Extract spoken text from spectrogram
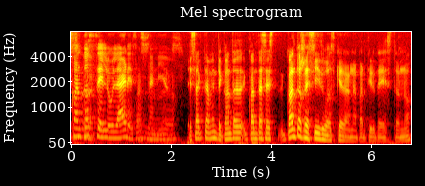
¿Cuántos una- celulares ¿cuántos has tenido? celulares? Exactamente, ¿cuántas, cuántas ¿cuántos residuos quedan a partir de esto, no?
